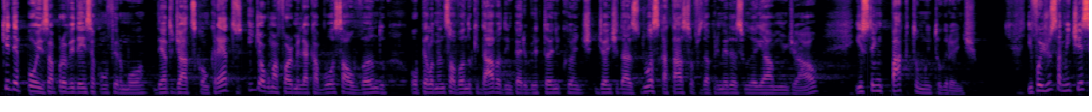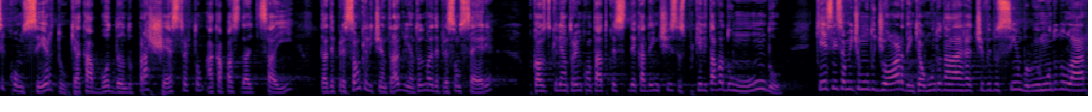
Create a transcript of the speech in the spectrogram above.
que depois a providência confirmou dentro de atos concretos e de alguma forma ele acabou salvando, ou pelo menos salvando o que dava do Império Britânico diante das duas catástrofes da Primeira e da Segunda Guerra Mundial. Isso tem um impacto muito grande. E foi justamente esse concerto que acabou dando para Chesterton a capacidade de sair da depressão que ele tinha entrado, ele entrou numa depressão séria, por causa do que ele entrou em contato com esses decadentistas, porque ele estava um mundo que é essencialmente um mundo de ordem, que é o mundo da narrativa e do símbolo, e o mundo do lar.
